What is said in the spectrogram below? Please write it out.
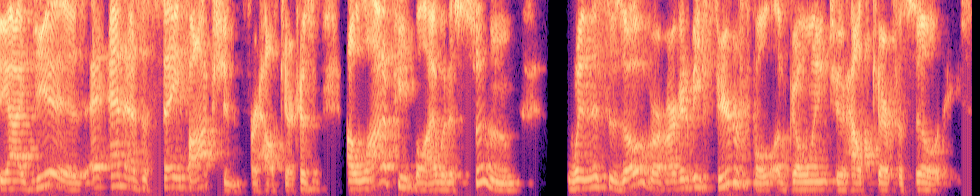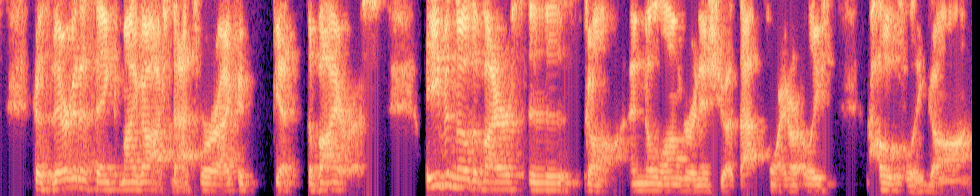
the idea is and as a safe option for healthcare because a lot of people i would assume when this is over, are going to be fearful of going to healthcare facilities because they're going to think, my gosh, that's where I could get the virus. Even though the virus is gone and no longer an issue at that point, or at least hopefully gone.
